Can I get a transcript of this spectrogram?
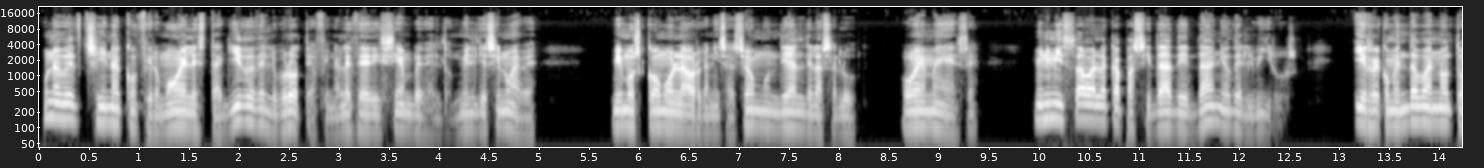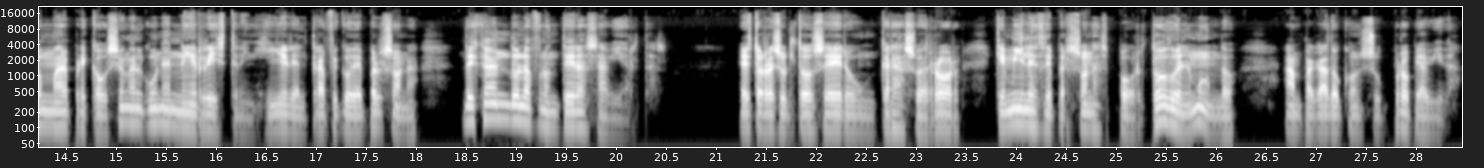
Una vez China confirmó el estallido del brote a finales de diciembre del 2019, vimos cómo la Organización Mundial de la Salud, OMS, minimizaba la capacidad de daño del virus y recomendaba no tomar precaución alguna ni restringir el tráfico de personas, dejando las fronteras abiertas. Esto resultó ser un craso error que miles de personas por todo el mundo han pagado con su propia vida.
